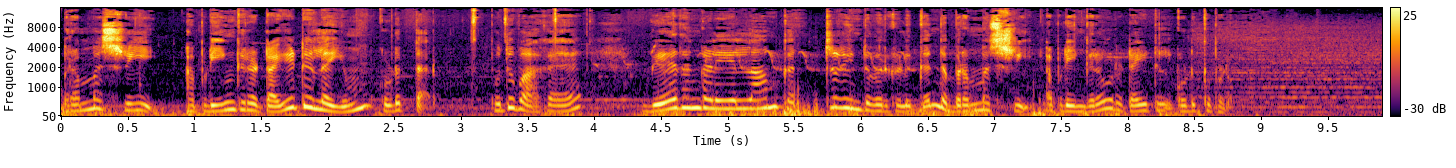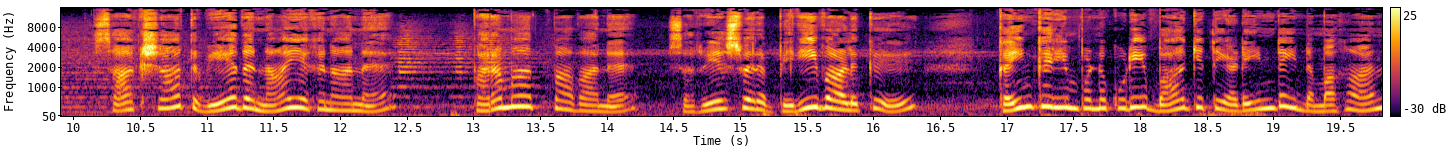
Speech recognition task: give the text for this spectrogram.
பிரம்மஸ்ரீ அப்படிங்கிற டைட்டிலையும் கொடுத்தார். பொதுவாக வேதங்களையெல்லாம் கற்றறிந்தவர்களுக்கு இந்த பிரம்மஸ்ரீ அப்படிங்கிற ஒரு டைட்டில் கொடுக்கப்படும். சாக்ஷாத் வேத நாயகனான பரமாத்மாவான சர்வேஸ்வர பெரியவாளுக்கு கைங்கரியம் பண்ணக்கூடிய பாக்கியத்தை அடைந்த இந்த மகான்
